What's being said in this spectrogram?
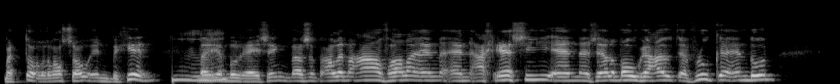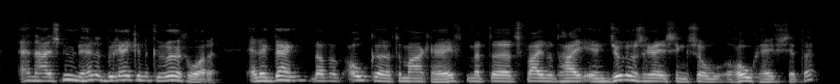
maar Toro Rosso in het begin Mhm. bij Red Bull Racing was het alleen maar aanvallen en, en agressie en uh, zijn ellebogen uit en vloeken en doen. En hij is nu een hele berekende coureur geworden. En ik denk dat het ook eh, te maken heeft met eh, het feit dat hij endurance racing zo hoog heeft zitten.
